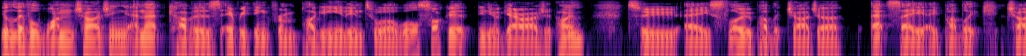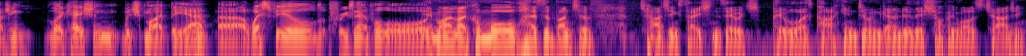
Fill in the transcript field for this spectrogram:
your level one charging, and that covers everything from plugging it into a wall socket in your garage at home to a slow public charger at, say, a public charging location, which might be at yep. uh, a Westfield, for example, or yeah, my local mall has a bunch of charging stations there, which people always park into and go and do their shopping while it's charging.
